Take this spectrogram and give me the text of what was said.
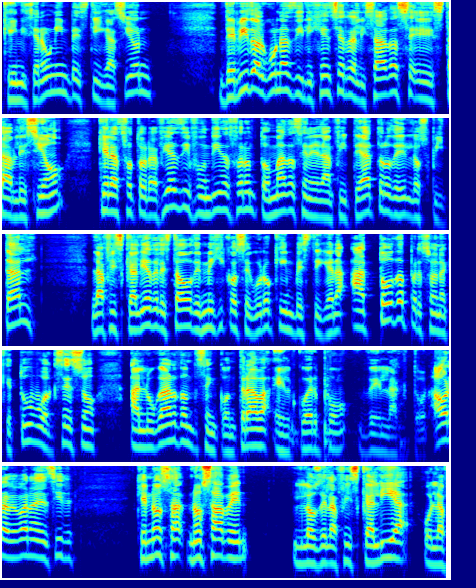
que iniciará una investigación Debido a algunas diligencias realizadas, se estableció que las fotografías difundidas fueron tomadas en el anfiteatro del hospital. La Fiscalía del Estado de México aseguró que investigará a toda persona que tuvo acceso al lugar donde se encontraba el cuerpo del actor. Ahora me van a decir que no, saben los de la Fiscalía o la,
